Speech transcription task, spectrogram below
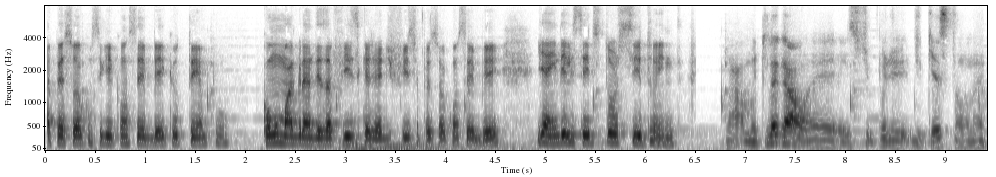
a pessoa conseguir conceber que o tempo como uma grandeza física já é difícil a pessoa conceber, e ainda ele ser distorcido ainda. Ah, muito legal é, esse tipo de, de questão, né?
